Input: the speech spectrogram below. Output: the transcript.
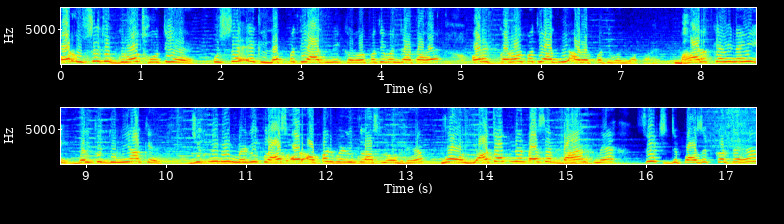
और उससे जो ग्रोथ होती है उससे एक लखपति आदमी करोड़पति बन जाता है और एक करोड़पति आदमी अरबपति बन जाता है। भारत के ही नहीं, बल्कि दुनिया के। जितने भी मिडिल क्लास और अपर मिडिल क्लास लोग हैं, वो या तो अपने पैसे बैंक में फिक्स डिपॉजिट करते हैं,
